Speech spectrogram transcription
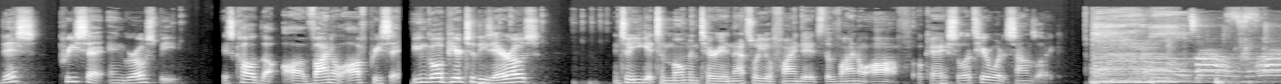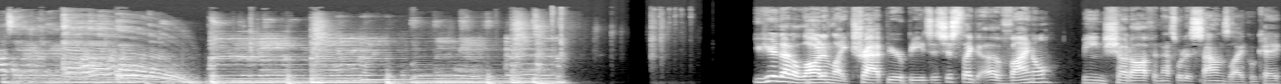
this preset in Gross Beat. It's called the uh, vinyl off preset. You can go up here to these arrows until you get to momentary and that's where you'll find it. It's the vinyl off, okay? So let's hear what it sounds like. You hear that a lot in like trap ear beats. It's just like a vinyl being shut off, and that's what it sounds like. Okay.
